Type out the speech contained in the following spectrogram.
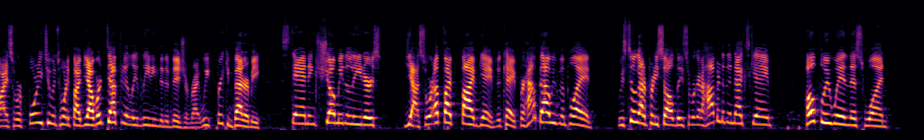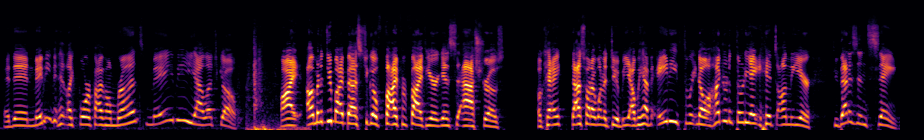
All right, so we're 42 and 25. Yeah, we're definitely leading the division, right? We freaking better be. Standing, show me the leaders. Yeah, so we're up by five games. Okay, for how bad we've been playing, we still got a pretty solid lead. So we're going to hop into the next game, hopefully win this one, and then maybe even hit like four or five home runs. Maybe. Yeah, let's go. All right, I'm going to do my best to go five for five here against the Astros. Okay, that's what I want to do. But yeah, we have 83, no, 138 hits on the year. Dude, that is insane.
